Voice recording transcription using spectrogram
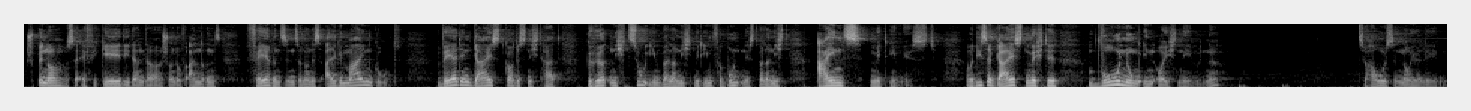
Spinner aus der FIG, die dann da schon auf anderen Fähren sind, sondern das Allgemeingut. Wer den Geist Gottes nicht hat, gehört nicht zu ihm, weil er nicht mit ihm verbunden ist, weil er nicht eins mit ihm ist. Aber dieser Geist möchte Wohnung in euch nehmen. Ne? Zuhause, neuer Leben.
